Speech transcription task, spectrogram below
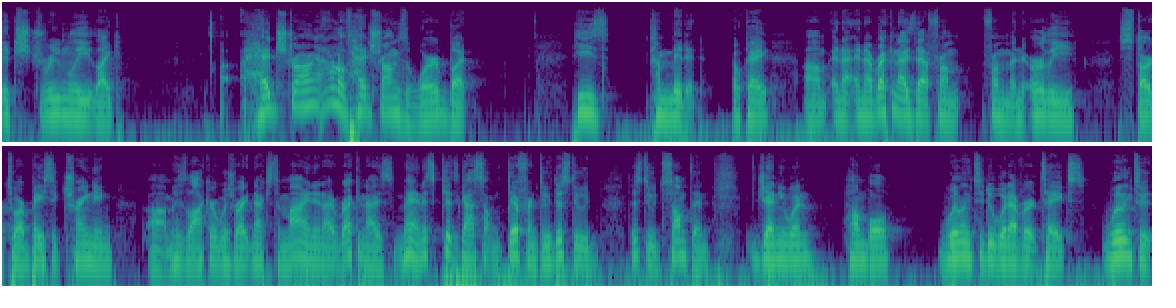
extremely like uh, headstrong. I don't know if headstrong is the word, but he's committed. Okay, um, and I, and I recognize that from from an early start to our basic training. Um, his locker was right next to mine, and I recognized, man, this kid's got something different, dude. This dude, this dude's something genuine, humble, willing to do whatever it takes, willing to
